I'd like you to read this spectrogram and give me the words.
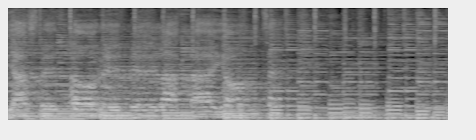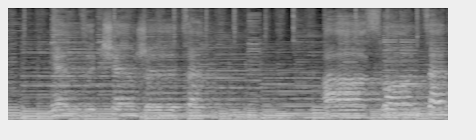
Gwiazdy to ryby latające między księżycem a słońcem.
